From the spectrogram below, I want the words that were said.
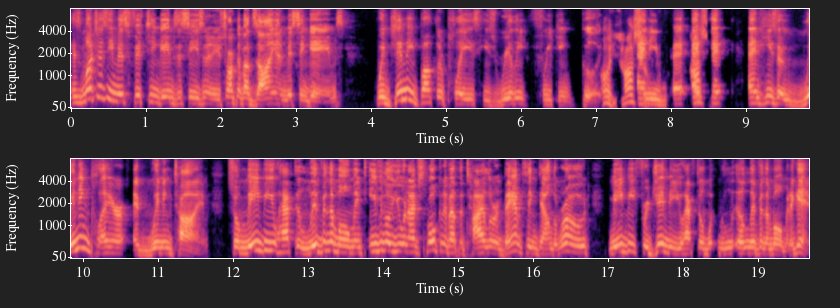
As much as he missed 15 games this season, and you talked about Zion missing games, when Jimmy Butler plays, he's really freaking good. Oh, he's awesome. and he and, Awesome. and, and he's a winning player at winning time. So maybe you have to live in the moment, even though you and I have spoken about the Tyler and Bam thing down the road. Maybe for Jimmy, you have to w- live in the moment. Again,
